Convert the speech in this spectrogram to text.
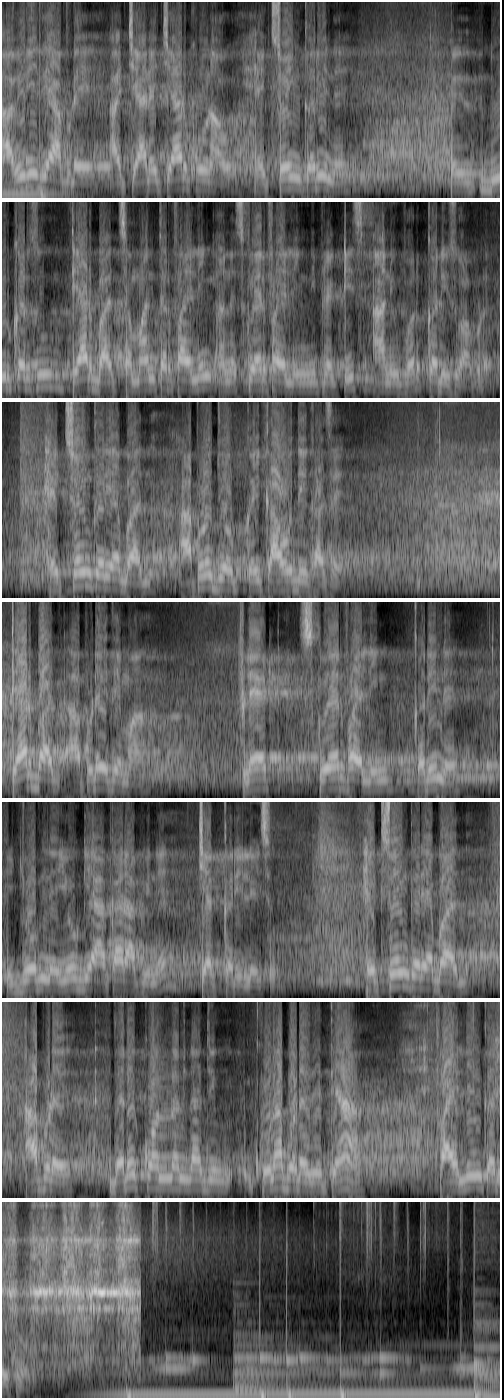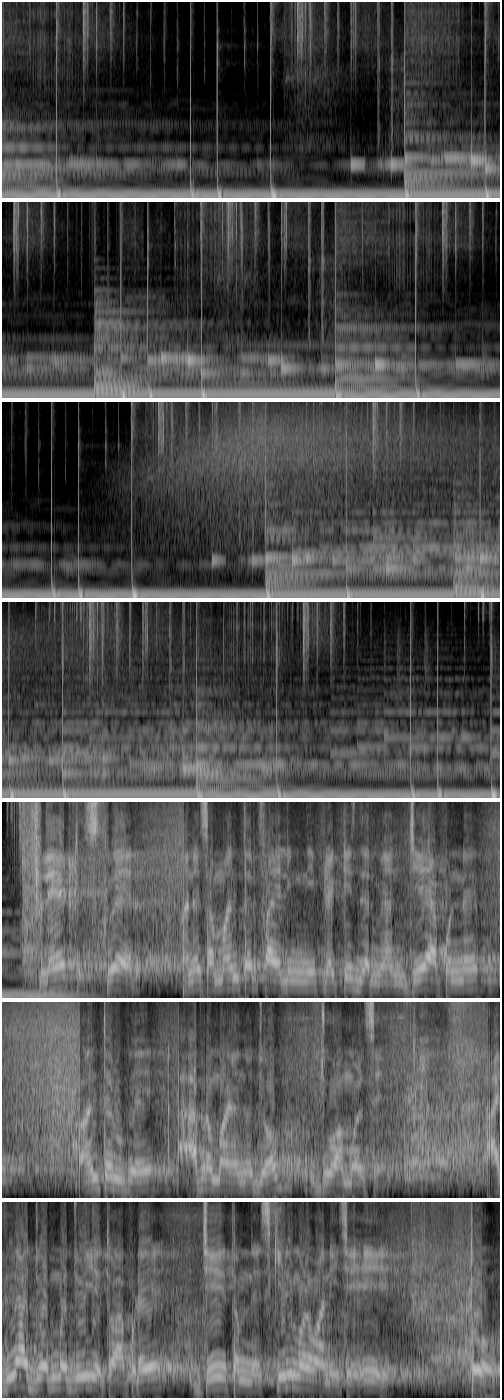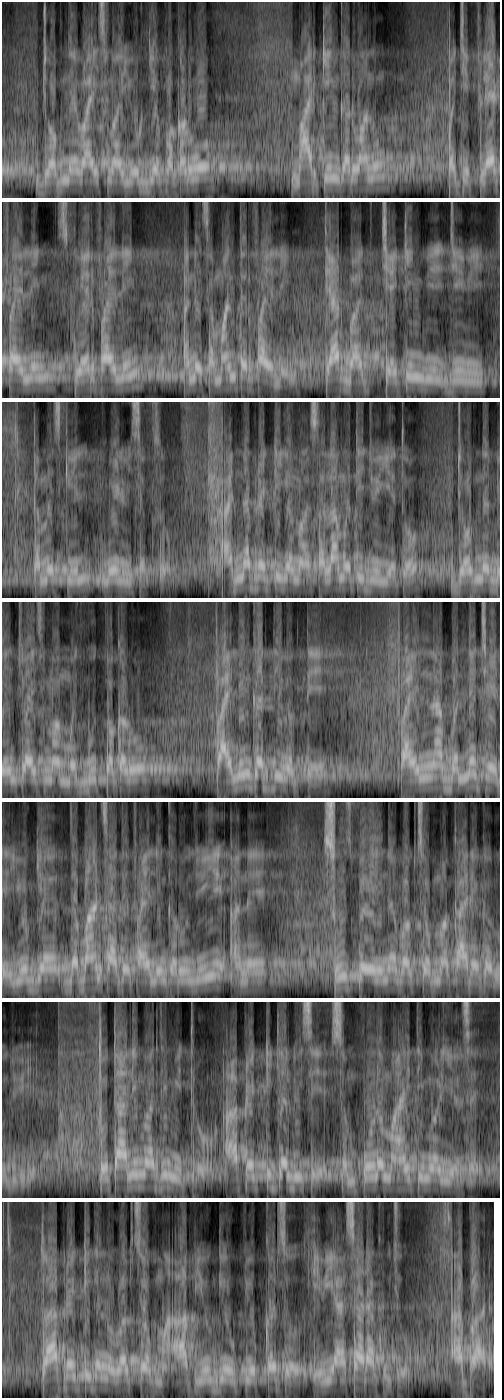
આવી રીતે આપણે આ ચારે ચાર ખૂણાઓ હેક્સોઈંગ કરીને દૂર કરશું. ત્યારબાદ સમાંતર ફાઇલિંગ અને સ્ક્વેર ફાઇલિંગની પ્રેક્ટિસ આની ઉપર કરીશું આપણે. હેક્સોઈંગ કર્યા બાદ આપણો જોબ કંઈક આવો દેખાશે. ત્યારબાદ આપણે તેમાં ફ્લેટ સ્ક્વેર ફાઇલિંગ કરીને જોબને યોગ્ય આકાર આપીને ચેક કરી લઈશું. હેક્સોઈંગ કર્યા બાદ આપણે દરેક કોર્નરના જે ખૂણા પડે છે ત્યાં ફાઇલિંગ કરીશું. ફ્લેટ સ્ક્વેર અને સમાંતર ફાઇલિંગની પ્રેક્ટિસ દરમિયાન જે આપણને અંતરૂપે આ પ્રમાણેનો જોબ જોવા મળશે. આજના જોબમાં જોઈએ તો આપણે જે તમને સ્કિલ મળવાની છે એ, તો જોબને વાઇસમાં યોગ્ય પકડવો માર્કિંગ કરવાનું, પછી ફ્લેટ ફાઇલિંગ સ્ક્વેર ફાઇલિંગ અને સમાંતર ફાઇલિંગ ત્યારબાદ ચેકિંગ જેવી તમે સ્કિલ મેળવી શકશો. આજના પ્રેક્ટિકલમાં સલામતી જોઈએ તો જોબને બેન્ચ વાઇઝમાં મજબૂત પકડવો ફાઇલિંગ કરતી વખતે ફાઇલના બંને છેડે યોગ્ય દબાણ સાથે ફાઇલિંગ કરવું જોઈએ અને શૂઝ પહેરીને વર્કશોપમાં કાર્ય કરવું જોઈએ. તો તાલીમાર્થી મિત્રો, આ પ્રેક્ટિકલ વિશે સંપૂર્ણ માહિતી મળી હશે. તો આ પ્રેક્ટિકલનો વર્કશોપમાં આપ યોગ્ય ઉપયોગ કરશો એવી આશા રાખું છું. આભાર.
